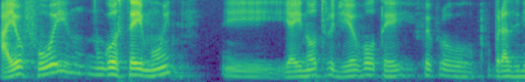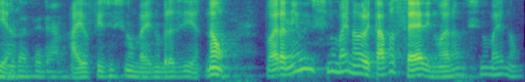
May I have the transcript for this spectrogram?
Aí eu fui, não gostei muito. E, e aí no outro dia eu voltei e fui pro, pro brasiliano. Brasiliano. Aí eu fiz o ensino médio no brasiliano. Não, não era nem o ensino médio, não, era a oitava série, não era o ensino médio, não.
